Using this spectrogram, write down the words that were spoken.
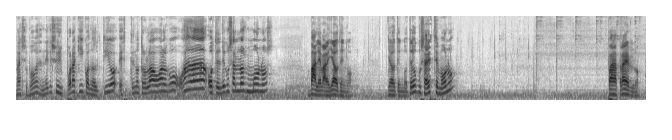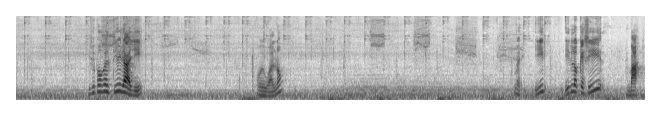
Vale, supongo que tendré que subir por aquí cuando el tío esté en otro lado o algo. ¡Ah! O tendré que usar los monos. Vale, vale, ya lo tengo. Ya lo tengo. Tengo que usar este mono. Para traerlo. Y supongo que el tío irá allí. O igual, ¿no? Ir, ir lo que sí Va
